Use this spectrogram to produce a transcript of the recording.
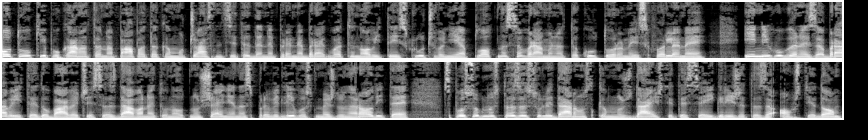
От тук е поканата на папата към участниците да не пренебрегват новите изключвания плод на съвременната култура на изхвърляне. И никога не забравяйте, добавя, че създаването на отношения на справедливост между народите, способността за солидарност към нуждаещите се и грижата за общия дом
